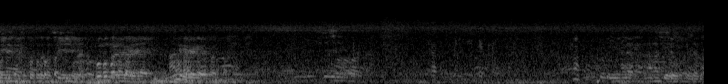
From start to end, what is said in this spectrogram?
チーム、今大会、何が良かったんな話をしてた。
